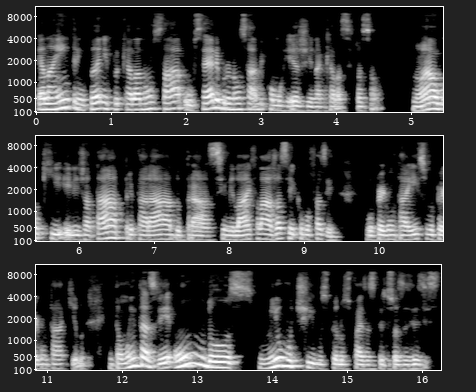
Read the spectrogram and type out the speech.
ela entra em pane porque ela não sabe, o cérebro não sabe como reagir naquela situação. Não é algo que ele já está preparado para assimilar e falar, ah, já sei o que eu vou fazer. Vou perguntar isso, vou perguntar aquilo. Então, muitas vezes, um dos mil motivos pelos quais as pessoas às vezes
